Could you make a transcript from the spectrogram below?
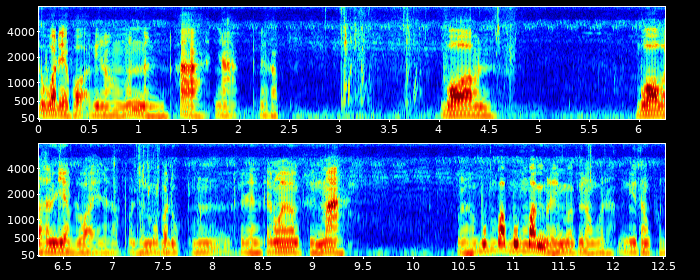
ก็บ่ได้เพาะพี่น้องมันนั่นค่ายากนะครับบอมันบอว่าทันเรียบร้อยนะครับผมเห็นบ่ปลาดุกมันคืออะไรแต่น้อยมันขึ้นมาบุ้มบัมบุ้มบัมเห็นบ่พี่น้องบ่มันอยู่ทางคน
